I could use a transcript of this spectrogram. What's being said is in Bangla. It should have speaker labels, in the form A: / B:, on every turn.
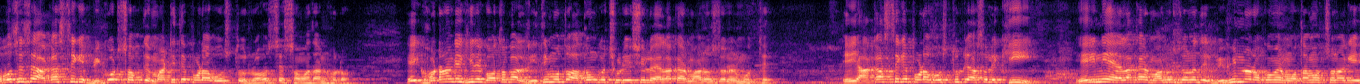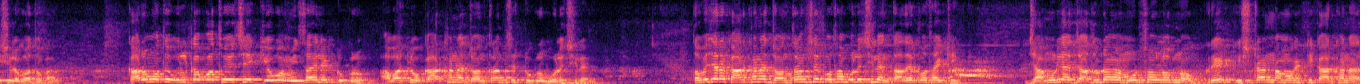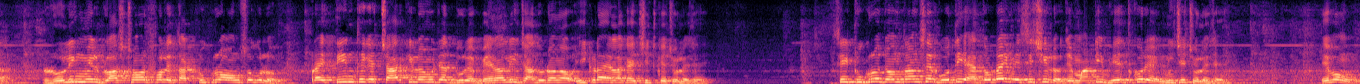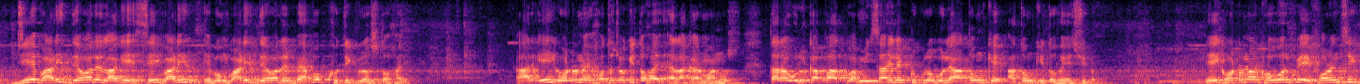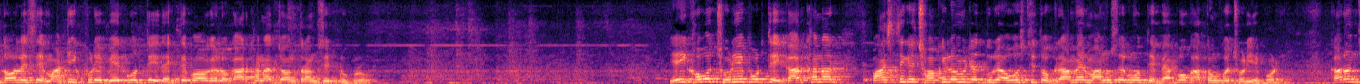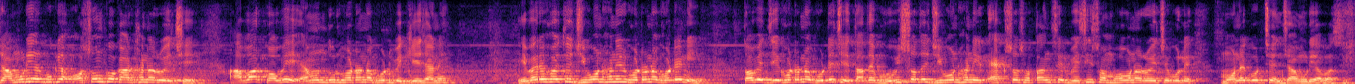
A: অবশেষে আকাশ থেকে বিকট শব্দে মাটিতে পড়া বস্তুর রহস্যের সমাধান হলো। এই ঘটনাকে ঘিরে গতকাল রীতিমতো আতঙ্ক ছড়িয়েছিল এলাকার মানুষজনের মধ্যে। এই আকাশ থেকে পড়া বস্তুটি আসলে কি? এই নিয়ে এলাকার মানুষজনদের বিভিন্ন রকমের মতামত শোনা গিয়েছিল গতকাল। কারও মতে উল্কাপাত হয়েছে, কেউ বা মিসাইলের টুকরো, আবার কেউ কারখানার যন্ত্রাংশের টুকরো বলেছিলেন। তবে যারা কারখানার যন্ত্রাংশের কথা বলেছিলেন, তাদের কথাই ঠিক। জামুরিয়া জাদুডাঙ্গা মোড় সংলগ্ন গ্রেট ইস্টার্ন নামক একটি কারখানার রোলিং মিল ব্লাস্ট হওয়ার ফলে তার টুকরো অংশগুলো প্রায় তিন থেকে চার কিলোমিটার দূরে বেনালি, জাদুডাঙ্গা ও ইকড়া এলাকায় ছিটকে চলে যায়। সেই টুকরো যন্ত্রাংশের গতি এতটাই বেশি ছিল যে মাটি ভেদ করে নিচে চলে যায় এবং যে বাড়ির দেওয়ালে লাগে সেই বাড়ির এবং বাড়ির দেওয়ালের ব্যাপক ক্ষতিগ্রস্ত হয়। আর এই ঘটনায় হতচকিত হয় এলাকার মানুষ। তারা উল্কাপাত বা মিসাইলের টুকরো বলে আতঙ্কে আতঙ্কিত হয়েছিল। এই ঘটনার খবর পেয়ে ফরেন্সিক দল এসে মাটি খুঁড়ে বের করতেই দেখতে পাওয়া গেল কারখানার যন্ত্রাংশের টুকরো। এই খবর ছড়িয়ে পড়তেই কারখানার পাঁচ থেকে ছ কিলোমিটার দূরে অবস্থিত গ্রামের মানুষের মধ্যে ব্যাপক আতঙ্ক ছড়িয়ে পড়ে। কারণ জামুরিয়ার বুকে অসংখ্য কারখানা রয়েছে। আবার কবে এমন দুর্ঘটনা ঘটবে কে জানে? এবারে হয়তো জীবনহানির ঘটনা ঘটেনি, তবে যে ঘটনা ঘটেছে তাতে ভবিষ্যতে জীবনহানির একশো শতাংশের বেশি সম্ভাবনা রয়েছে বলে মনে করছেন জামুরিয়াবাসী।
